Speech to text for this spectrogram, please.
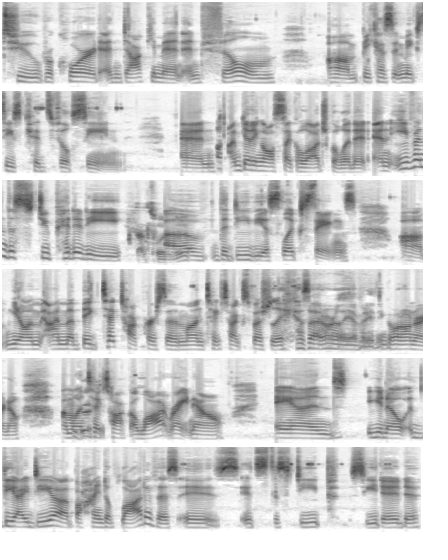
to record and document and film um, because it makes these kids feel seen. And I'm getting all psychological in it, and even the stupidity of the devious licks things. Um, you know, I'm, I'm a big TikTok person. I'm on TikTok especially because I don't really have anything going on right now. I'm on TikTok a lot right now, and you know, the idea behind a lot of this is it's this deep seated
